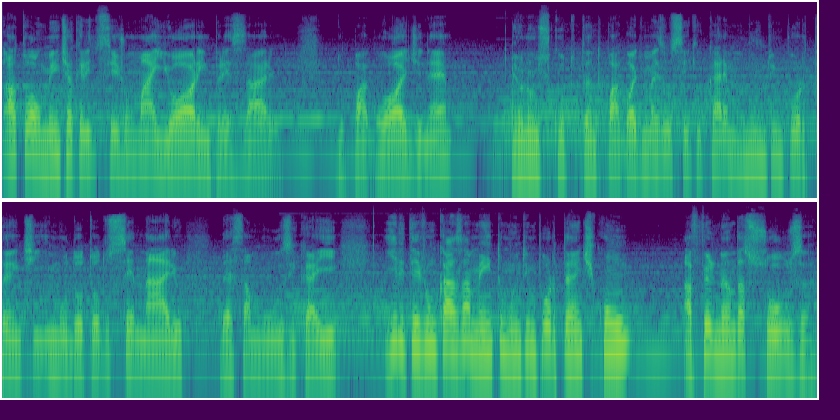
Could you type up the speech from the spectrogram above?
atualmente acredito que seja o maior empresário do pagode, né? Eu não escuto tanto pagode, mas eu sei que o cara é muito importante e mudou todo o cenário dessa música aí. E ele teve um casamento muito importante com a Fernanda Souza.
